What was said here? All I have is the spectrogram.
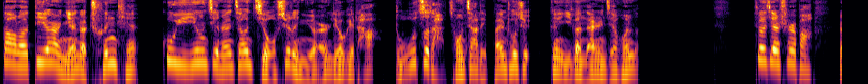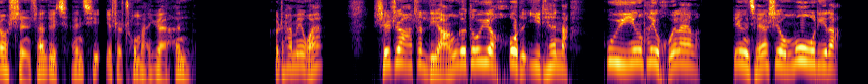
到了第二年的春天，顾玉英竟然将九岁的女儿留给他，独自的从家里搬出去，跟一个男人结婚了。这件事吧，让沈山对前妻也是充满怨恨的。可是还没完，谁知啊，这两个多月后的一天呢，顾玉英她又回来了，并且是有目的的。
